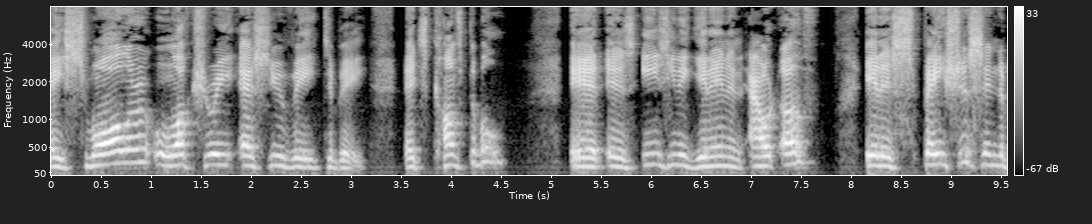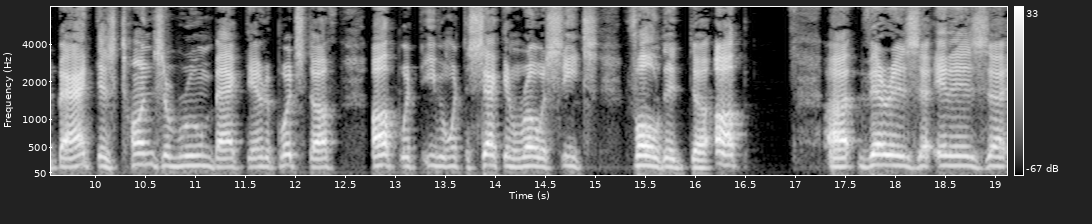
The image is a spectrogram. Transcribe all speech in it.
a smaller luxury SUV to be. It's comfortable. It is easy to get in and out of. It is spacious in the back. There's tons of room back there to put stuff up with even with the second row of seats folded uh, up. Uh, there is uh, it is uh,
